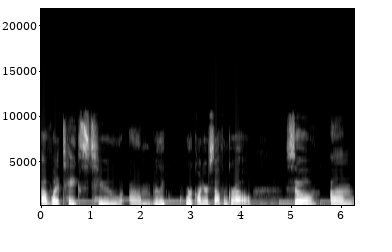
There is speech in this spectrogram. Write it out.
of what it takes to um, really work on yourself and grow. So um,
